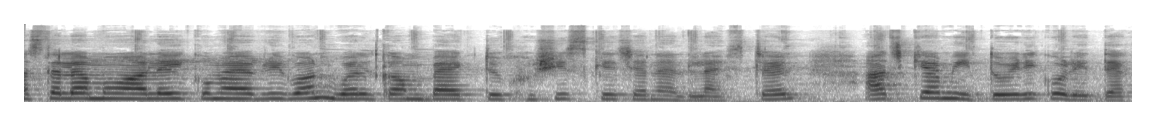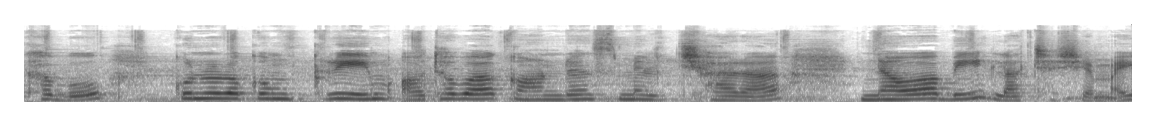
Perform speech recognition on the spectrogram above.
আসসালামু আলাইকুম everyone, welcome back to Khushi's kitchen and lifestyle. আজকে আমি তৈরি করে দেখাবো কোনো রকম ক্রিম অথবা কন্ডেন্স মিল্ক ছাড়া নওয়াবি লাচ্ছা সেমাই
